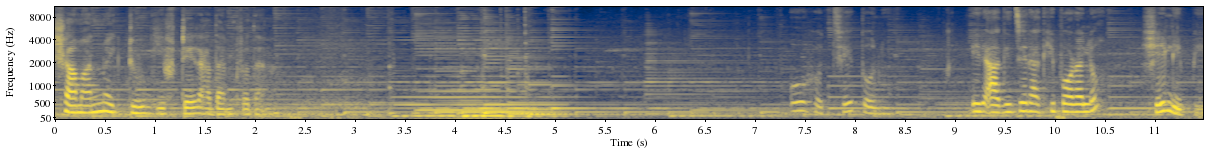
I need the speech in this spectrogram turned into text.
সামান্য একটু গিফটের আদান প্রদান। ও হচ্ছে তনু। এর আগে যে রাখি পরালো, সে লিপি।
